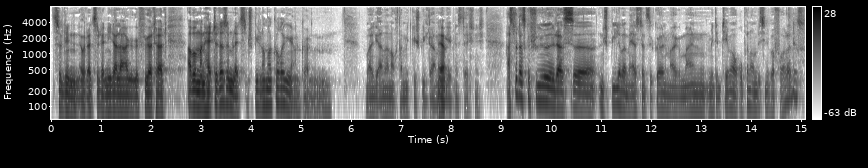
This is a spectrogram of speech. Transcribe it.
zu den oder zu der Niederlage geführt hat. Aber man hätte das im letzten Spiel nochmal korrigieren können. Weil die anderen auch da mitgespielt haben, ja. ergebnistechnisch. Hast du das Gefühl, dass äh, ein Spieler beim 1. FC Köln im Allgemeinen mit dem Thema Europa noch ein bisschen überfordert ist?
